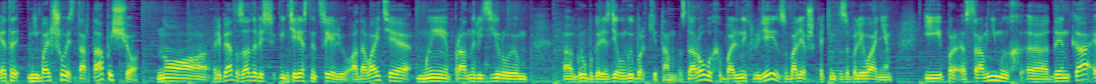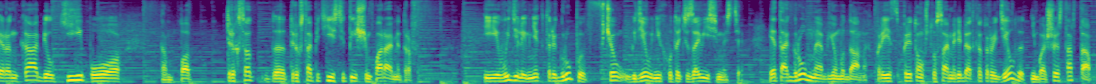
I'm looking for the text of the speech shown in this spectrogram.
Это небольшой стартап еще, но ребята задались интересной целью. А давайте мы проанализируем, э, грубо говоря, сделаем выборки там, здоровых и больных людей, заболевших каким-то заболеванием, и сравним их э, ДНК, РНК, белки по, там, по 300, 350 тысячам параметров и выделим некоторые группы, в чем, где у них вот эти зависимости. Это огромные объемы данных, при, при том, что сами ребят, которые делают, это небольшой стартап.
